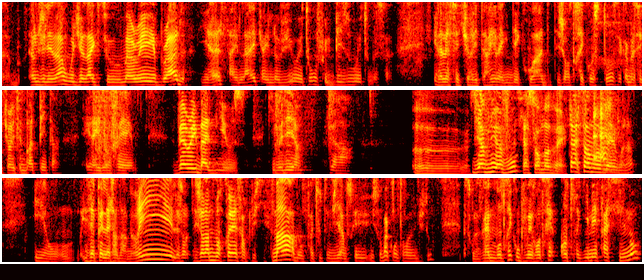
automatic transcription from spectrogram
euh, Angelina, would you like to marry Brad? Yes, I like, I love you et tout. On fait le bisou et tout. ça. Et là, la sécurité arrive avec des quads, des gens très costauds. C'est comme la sécurité de Brad Pitt. hein. Et là, ils ont fait very bad news, qui veut dire, Gérard, Euh, bienvenue à vous. Ça sent mauvais. Ça sent mauvais, voilà. Et on- ils appellent la gendarmerie, le gen- les gendarmes nous reconnaissent en plus, ils se marrent, donc enfin tout vient, parce qu'ils ne sont pas contents du tout. Parce qu'on a quand même montré qu'on pouvait rentrer, entre guillemets, facilement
